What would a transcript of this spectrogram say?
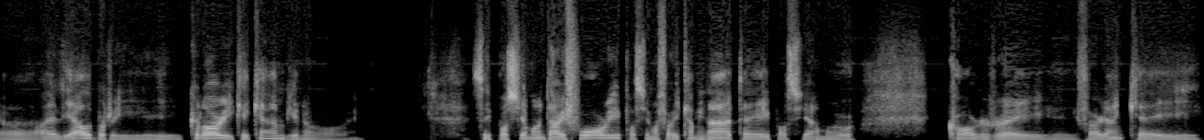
uh, agli alberi, i colori che cambiano. Se possiamo andare fuori, possiamo fare camminate, possiamo correre, fare anche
